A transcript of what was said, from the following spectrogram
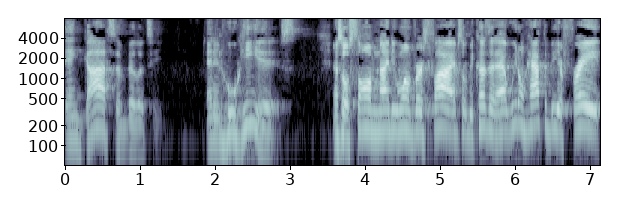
in God's ability and in who he is. And so Psalm 91 verse 5, so because of that, we don't have to be afraid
